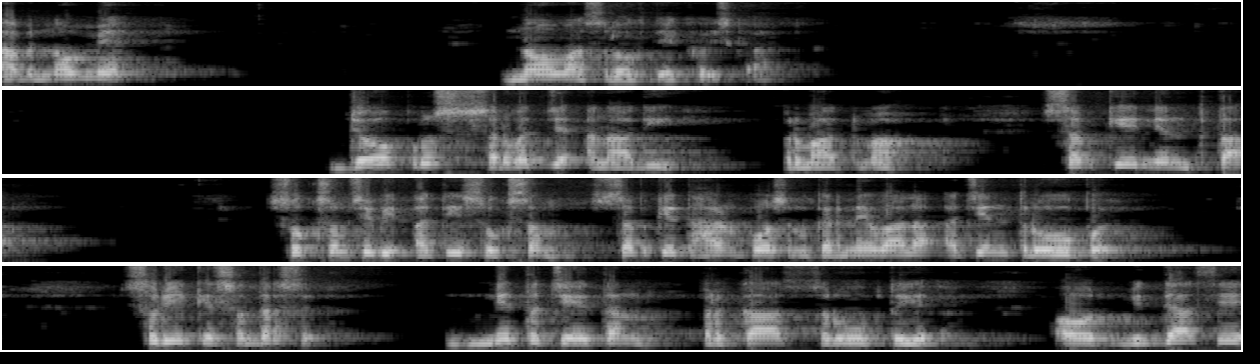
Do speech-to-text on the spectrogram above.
अब नौ में नौवा श्लोक देखो इसका। जो पुरुष सर्वज्ञ अनादि, परमात्मा, सबके नियंत्रता, सूक्ष्म से भी अति सूक्ष्म, सबके धारण पोषण करने वाला अचिंत रूप, सूर्य के सदृश, नित चेतन प्रकाश स्वरूप और विद्या से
